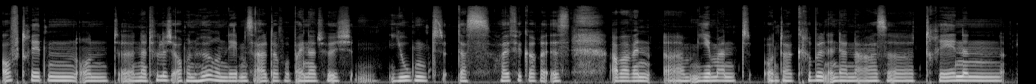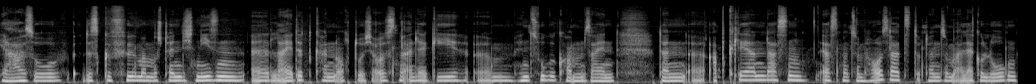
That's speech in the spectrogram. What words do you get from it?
auftreten und äh, natürlich auch in höheren Lebensalter, wobei natürlich Jugend das häufigere ist. Aber wenn ähm, jemand unter Kribbeln in der Nase, Tränen, ja, so das Gefühl, man muss ständig niesen, äh, leidet, kann auch durchaus eine Allergie ähm, hinzugekommen sein. Dann äh, abklären lassen, erstmal zum Hausarzt und dann zum Allergologen.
